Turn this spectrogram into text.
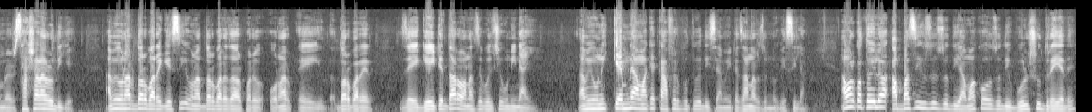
আপনার সাসারার ওদিকে। আমি ওনার দরবারে গেছি, ওনার দরবারে যাওয়ার পরে ওনার এই দরবারের যে গেইটের দারোয়ান আছে বলছে উনি নাই। আমি উনি কেমনে আমাকে কাফের ফতুয়া দিছে, আমি এটা জানার জন্য গেছিলাম। আমার কথা হইল, আব্বাসি হুজুর যদি আমাকেও যদি ভুল শুধরাইয়া দেয়,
